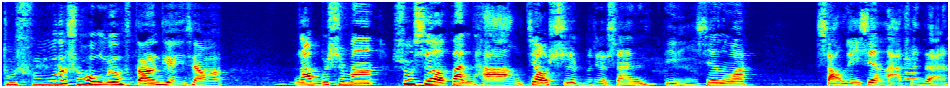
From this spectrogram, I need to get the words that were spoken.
读书的时候我们有三点一线吗？那不是吗？宿舍、饭堂、教室不就三点一线了吗？少了一线啦，现在。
